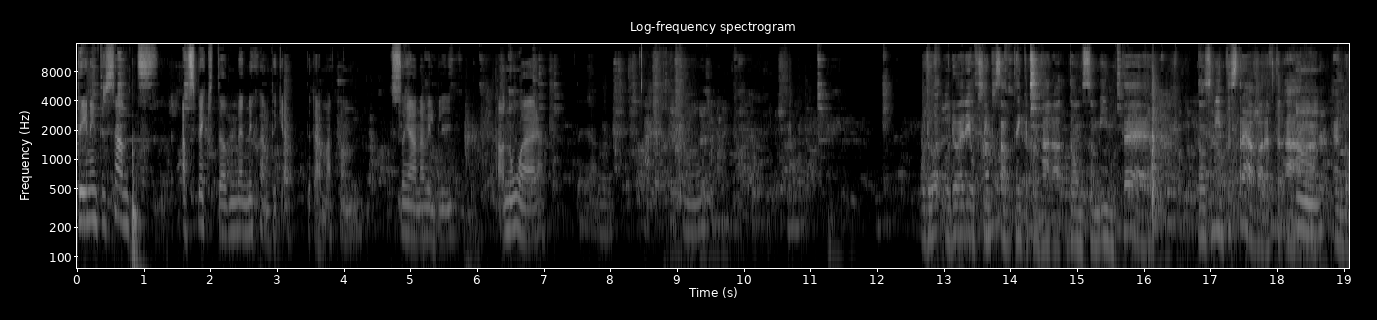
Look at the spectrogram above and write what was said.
det är en intressant aspekt av människan tycker jag. Det där med att man så gärna vill bli, ja, nå ära. Det, mm. Och då, och då är det också intressant att tänka på de här, de som inte, de som inte strävar efter ära Mm. ändå,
